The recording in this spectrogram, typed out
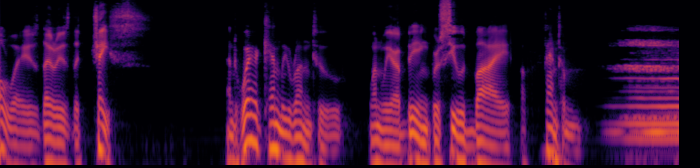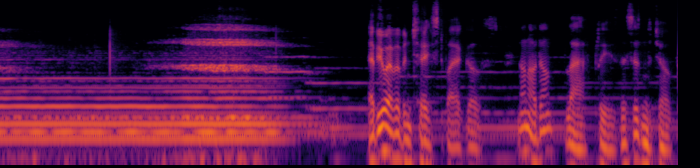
Always there is the chase. And where can we run to when we are being pursued by a phantom? Have you ever been chased by a ghost? No, no, don't laugh, please. This isn't a joke.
